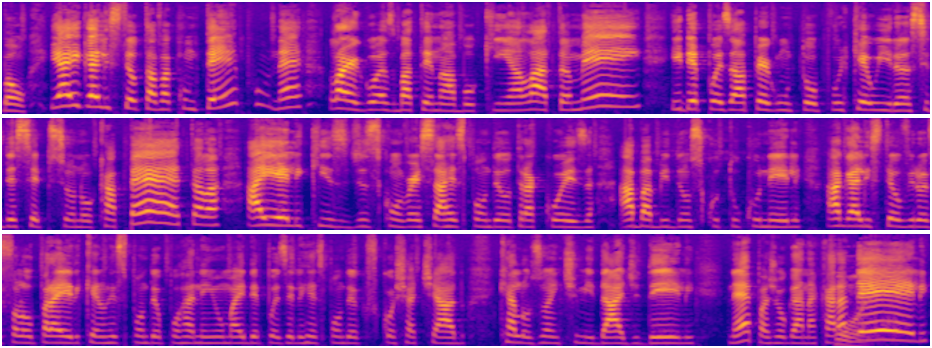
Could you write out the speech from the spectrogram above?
Bom, e aí Galisteu tava com tempo, né? Largou as batendo a boquinha lá também. E depois ela perguntou por que o Irã se decepcionou com a Pétala. Aí ele quis desconversar, responder outra coisa. A Babi deu uns cutucos nele. A Galisteu virou e falou pra ele que não respondeu porra nenhuma. Aí depois ele respondeu que ficou chateado, que ela usou a intimidade dele, né? Pra jogar na cara Foi. dele.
